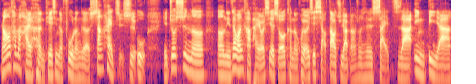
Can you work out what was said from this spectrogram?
然后他们还很贴心的附了个伤害指示物，也就是呢，嗯，你在玩卡牌游戏的时候，可能会有一些小道具啊，比方说些骰子啊、硬币啊，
